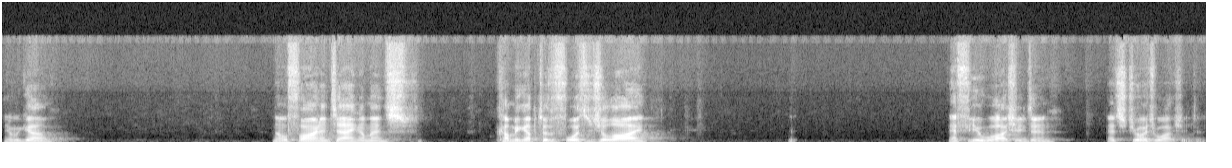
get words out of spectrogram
Here we go. No foreign entanglements coming up to the 4th of July. F you, Washington. That's George Washington.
